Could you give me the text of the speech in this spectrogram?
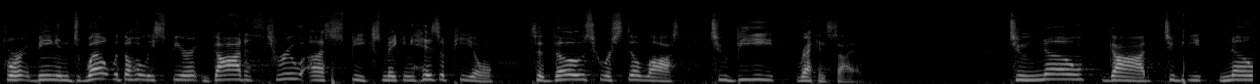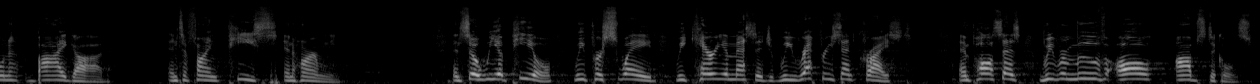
For being indwelt with the Holy Spirit, God through us speaks, making his appeal to those who are still lost to be reconciled, to know God, to be known by God, and to find peace and harmony. And so we appeal, we persuade, we carry a message, we represent Christ. And Paul says we remove all obstacles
